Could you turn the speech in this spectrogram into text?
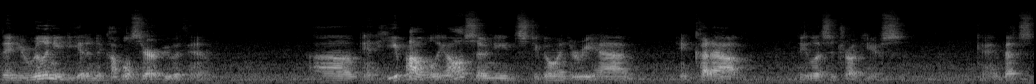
then you really need to get into couples therapy with him. Um, and he probably also needs to go into rehab and cut out the illicit drug use. Okay, that's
